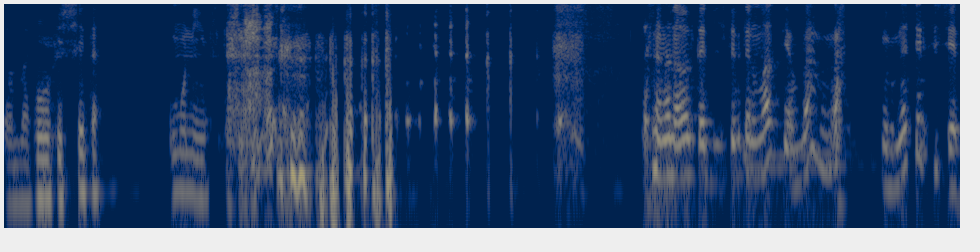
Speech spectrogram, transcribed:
والله. وفي الشتاء. منير عشان أنا قلت سيرة المصيف بقى جبنا سيرة الشتاء.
